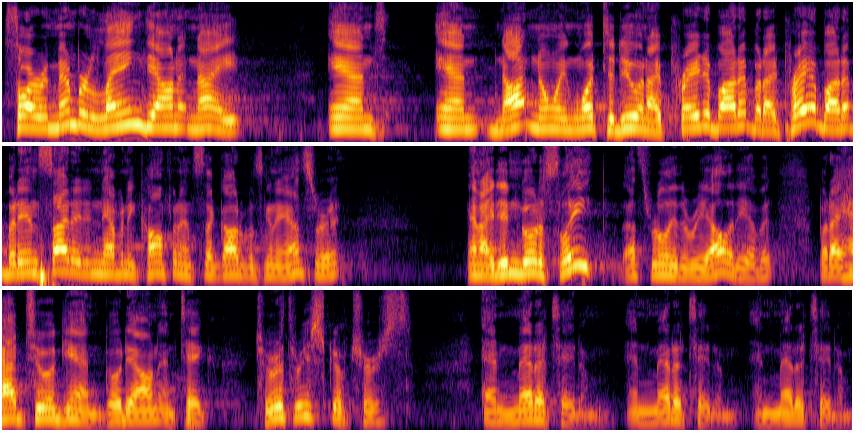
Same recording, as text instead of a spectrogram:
So I remember laying down at night and and not knowing what to do and I prayed about it, but I'd pray about it, but inside I didn't have any confidence that God was going to answer it. And I didn't go to sleep. That's really the reality of it. But I had to again go down and take two or three scriptures and meditate them and meditate them and meditate them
